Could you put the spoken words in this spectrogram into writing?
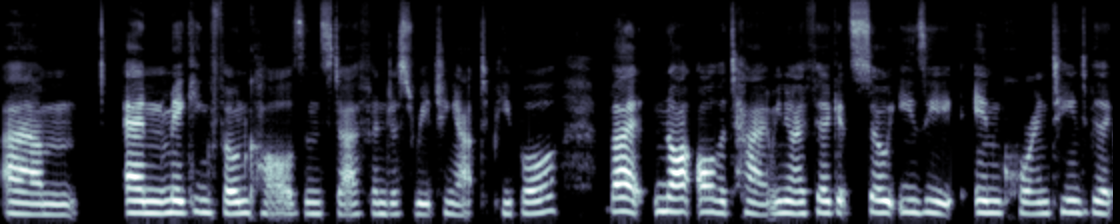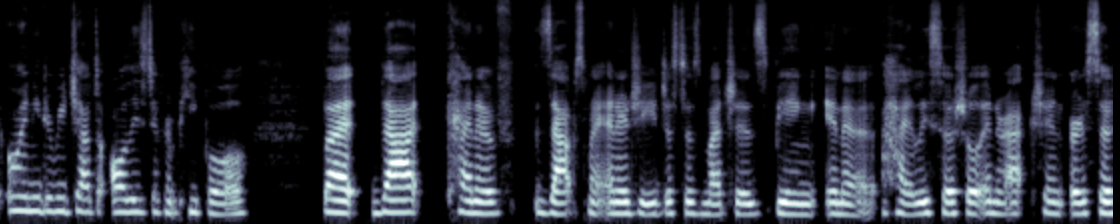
Um, and making phone calls and stuff and just reaching out to people, but not all the time. You know, I feel like it's so easy in quarantine to be like, oh, I need to reach out to all these different people but that kind of zaps my energy just as much as being in a highly social interaction or so-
